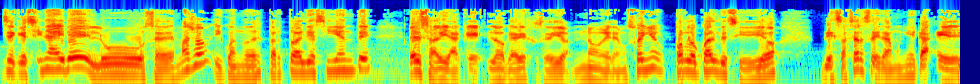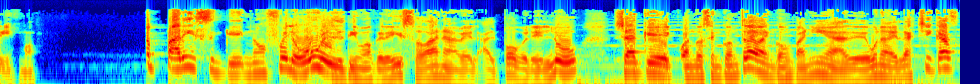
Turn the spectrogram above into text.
Dice que sin aire, Lu se desmayó y cuando despertó al día siguiente, él sabía que lo que había sucedido no era un sueño, por lo cual decidió deshacerse de la muñeca él mismo. Parece que no fue lo último que le hizo Annabel al pobre Lu, ya que cuando se encontraba en compañía de una de las chicas,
